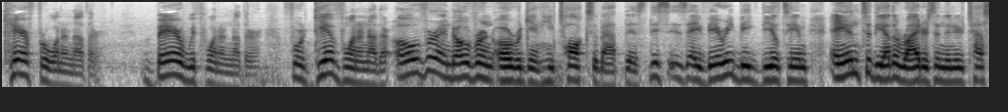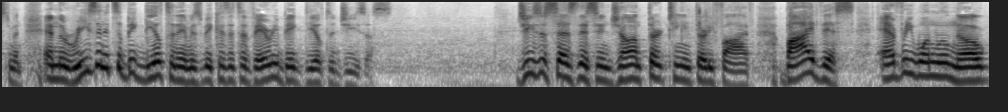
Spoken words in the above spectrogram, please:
care for one another bear with one another, forgive one another. Over and over and over again, he talks about this. This is a very big deal to him and to the other writers in the New Testament. And the reason it's a big deal to them is because it's a very big deal to Jesus. Jesus says this in John 13 35. By this, everyone will know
